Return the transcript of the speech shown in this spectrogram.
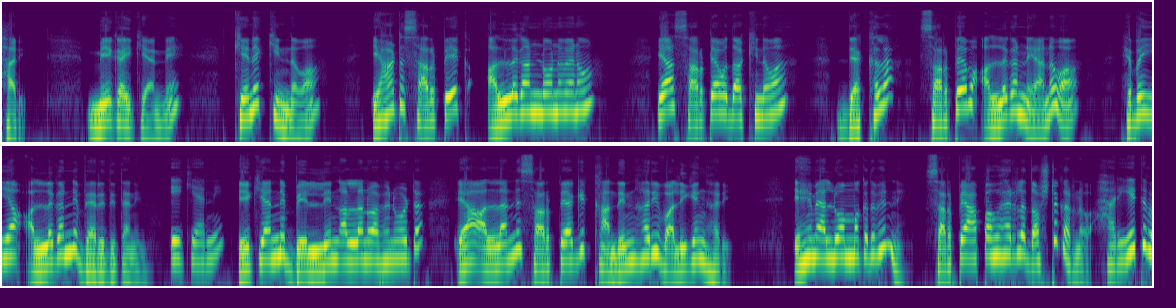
හරි. මේකයි කියන්නේ කෙනෙක් ඉන්නවා එයාට සර්පයෙක් අල්ලගන්න ඕන වෙනවා. එයා සර්පයව දකින්නවා දැකලා සර්පයව අල්ලගන්න යනවා. හැබැයි එයා අල්ලගන්නේ වැරදි තැනින්. ඒ කියන්නේ? ඒ කියන්නේ බෙල්ලෙන් අල්ලනවා වෙනුවට එයා අල්ලන්නේ සර්පයාගේ කඳෙන් හරි වලිගෙන් හරි. එහෙම ඇල්ලුවම මොකද වෙන්නේ? සර්පයා ආපහු හැරිලා දෂ්ට කරනවා. හරියටම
